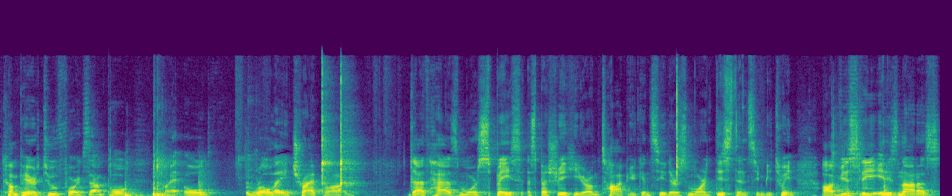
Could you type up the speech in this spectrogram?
compared to, for example, my old Rollei tripod that has more space, especially here on top. You can see there's more distance in between. Obviously, it is not as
